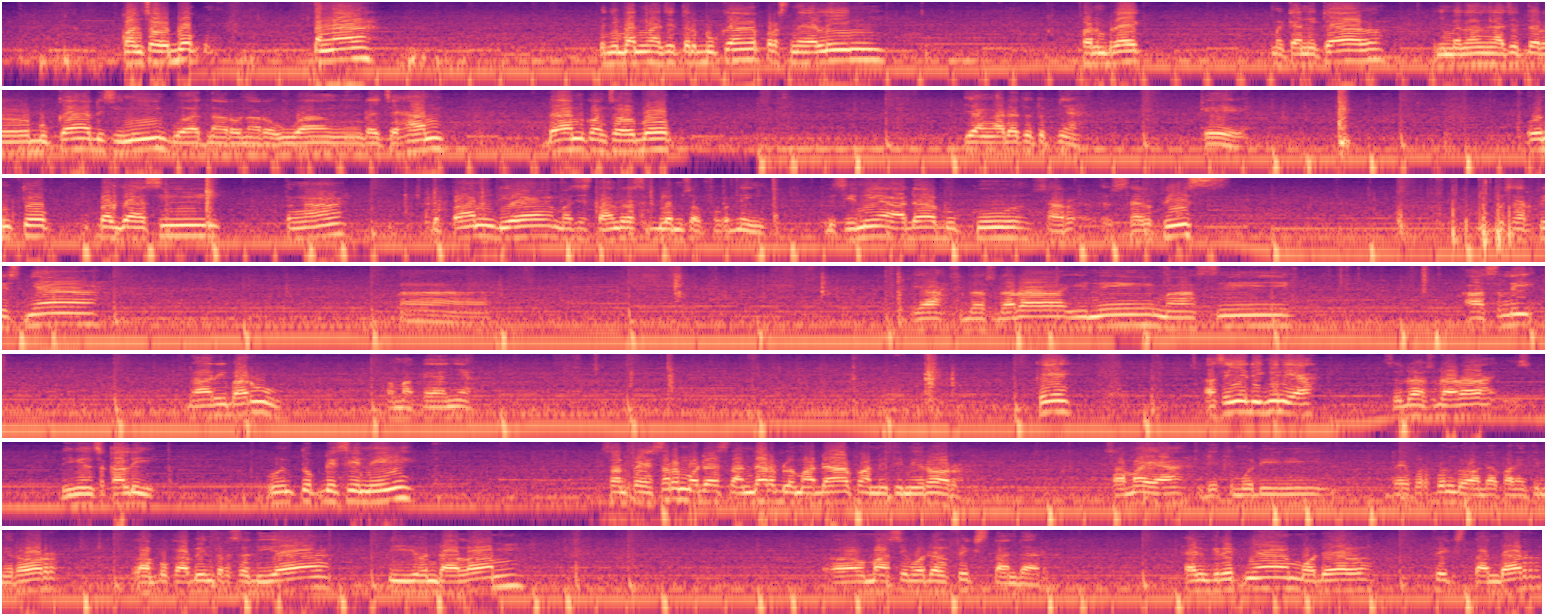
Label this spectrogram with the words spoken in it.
konsol box tengah. Penyimpanan laci terbuka persneling fan brake mekanikal penyimpanan laci terbuka di sini buat naruh-naruh uang recehan. Dan konsol box yang ada tutupnya. Oke. Untuk bagasi tengah depan dia masih standar sebelum soft opening. Di sini ada buku servis buku servisnya nah ya saudara-saudara ini masih asli dari baru pemakaiannya. Oke AC-nya dingin ya saudara-saudara dingin sekali. Untuk di sini Sunfacer model standar belum ada vanity mirror. Sama ya di kemudi driver pun belum ada vanity mirror. Lampu kabin tersedia pion dalam. Uh, masih model fix standar. Hand gripnya model fix standar.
